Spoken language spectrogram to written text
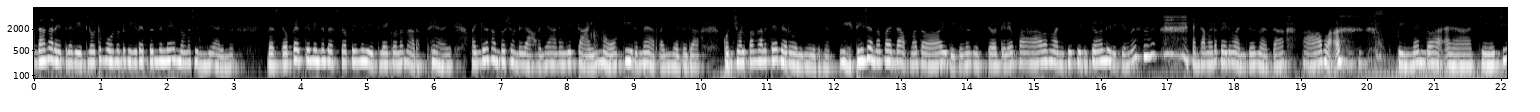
എന്താണെന്നറിയത്തില്ല വീട്ടിലോട്ട് പോകുന്നുണ്ട് വീട് എത്തുന്നില്ലേ എന്നുള്ള ചിന്തയായിരുന്നു. ബസ് സ്റ്റോപ്പ് എത്തി പിന്നെ ബസ് സ്റ്റോപ്പിൽ നിന്ന് വീട്ടിലേക്കുള്ള നടത്തയായി. ഭയങ്കര സന്തോഷമുണ്ട്. രാവിലെ ആണെങ്കിൽ ടൈം നോക്കിയിരുന്ന് ഇറങ്ങിയത്. കൊച്ചുവെളുപ്പം കാലത്തേ കയറി ഒരുങ്ങിയിരുന്ന്. വീട്ടിൽ ചെന്നപ്പോൾ എന്റെ അമ്മ താ ഇരിക്കുന്നു സിറ്റോട്ടിൽ പാവം മഞ്ജു ചിരിച്ചുകൊണ്ടിരിക്കുന്നു എന്റെ അമ്മയുടെ പേര് മഞ്ജു എന്നാട്ടാ പാവ. എന്തോ ചേച്ചി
